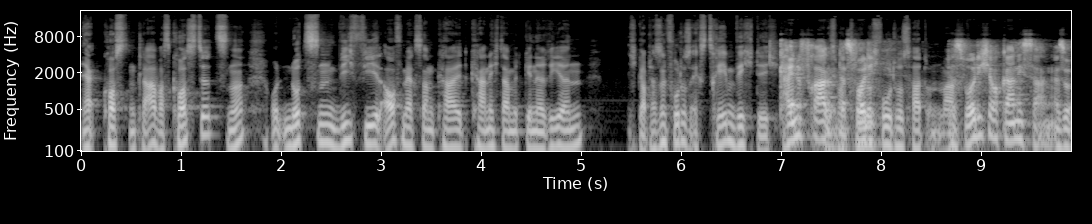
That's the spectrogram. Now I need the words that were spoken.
ja, Kosten, klar, was kostet's, ne? Und Nutzen, wie viel Aufmerksamkeit kann ich damit generieren? Ich glaube, da sind Fotos extrem wichtig. Keine Frage, das wollte, ich, Fotos hat und das wollte ich auch gar nicht sagen. Also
